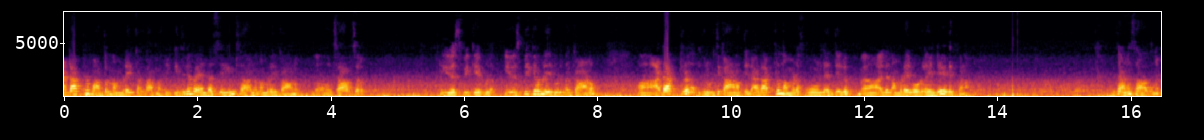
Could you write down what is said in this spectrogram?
അഡാപ്റ്റർ മാത്രം നമ്മുടെ കണ്ടാൽ മതി. ഇതിന് വേണ്ട സെയിം സാധനം നമ്മുടെ കാണും. Charger U S B cable U S B cable ഇതിലൂടെ കാണും. അഡാപ്റ്റർ ഇതിലൂടെ കാണത്തില്ല. അഡാപ്റ്റർ നമ്മുടെ ഫോണിന്റെ എന്തെങ്കിലും അല്ലെങ്കിൽ നമ്മുടെ കയ്യിലുള്ളതിന്റെ എടുക്കണം. ഇതാണ് സാധനം.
